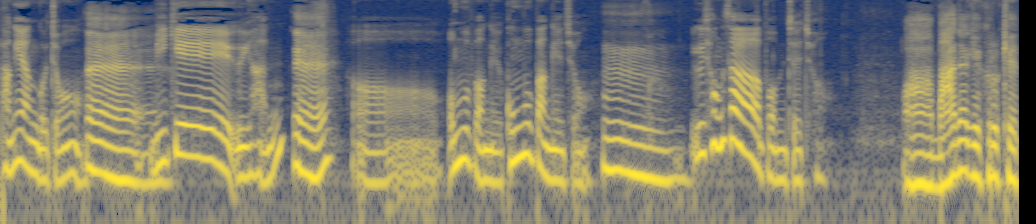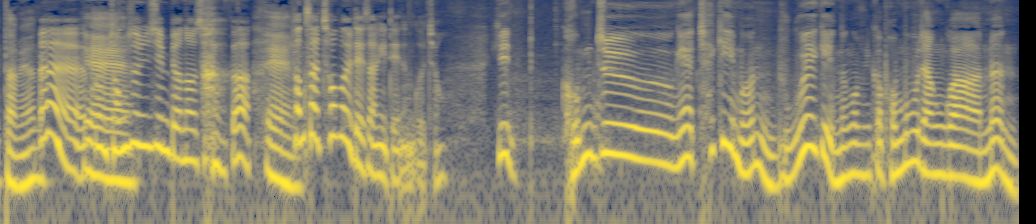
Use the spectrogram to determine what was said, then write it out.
방해한 거죠. 네. 위계에 의한 네. 어 업무 방해, 공무 방해죠. 음. 이거 형사 범죄죠. 아, 만약에 그렇게 했다면 네. 예. 그럼 정순신 변호사가 예. 형사 처벌 대상이 되는 거죠. 이 검증의 책임은 누구에게 있는 겁니까? 법무부 장관은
